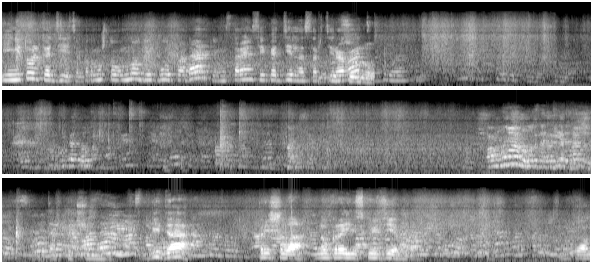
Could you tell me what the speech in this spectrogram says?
и не только детям, потому что у многих будут подарки, мы стараемся их отдельно сортировать. Біда прийшла на українську землю. От вам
